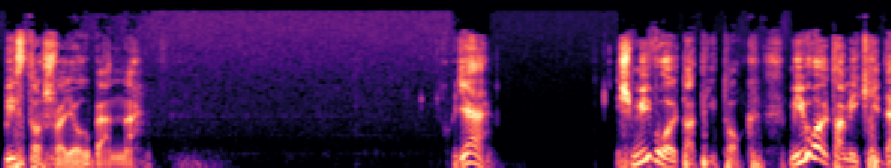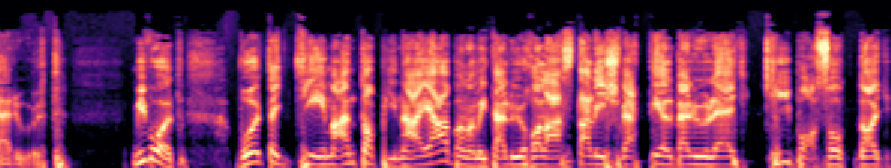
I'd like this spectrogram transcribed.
Biztos vagyok benne. Ugye? És mi volt a titok? Mi volt, ami kiderült? Mi volt? Volt egy gyémánt a pinájában, amit előhaláztál, és vettél belőle egy kibaszott nagy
